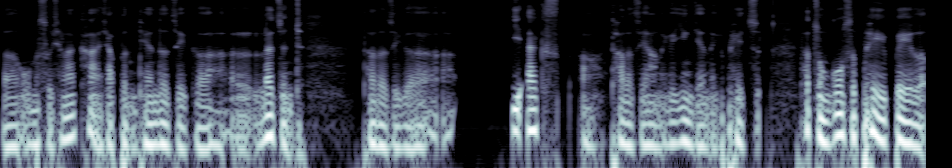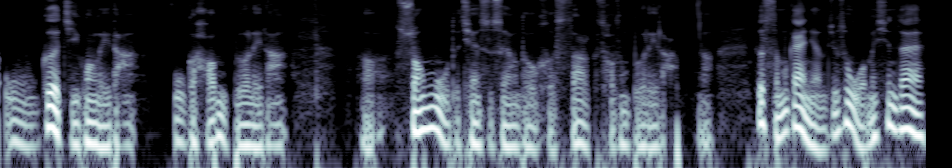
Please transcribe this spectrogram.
呃，我们首先来看一下本田的这个 Legend，它的这个 EX 啊，它的这样的一个硬件的一个配置，它总共是配备了五个激光雷达、五个毫米波雷达啊、双目的前视摄像头和十二个超声波雷达啊。这什么概念呢？就是我们现在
